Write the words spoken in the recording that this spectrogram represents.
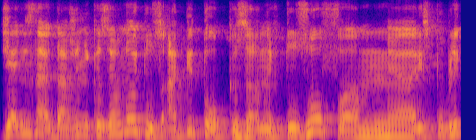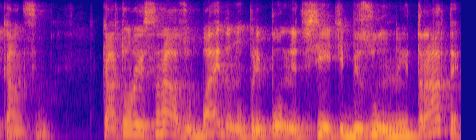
я не знаю, даже не козырной туз, а пяток козырных тузов э, республиканцам, которые сразу Байдену припомнят все эти безумные траты,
